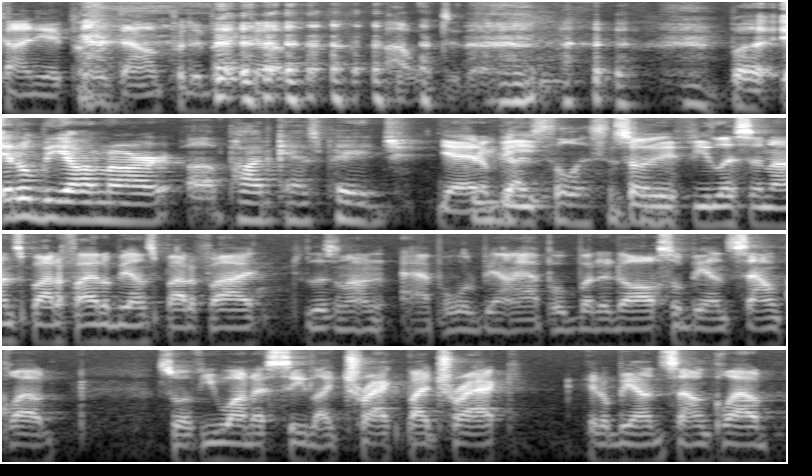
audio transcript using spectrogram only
Kanye pull it down, put it back up. I will do that. But it'll be on our uh, podcast page Yeah, it'll you be guys to listen so to. if you listen on Spotify, it'll be on Spotify. If you listen on Apple, it'll be on Apple, but it'll also be on SoundCloud. So if you want to see like track by track, it'll be on SoundCloud.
